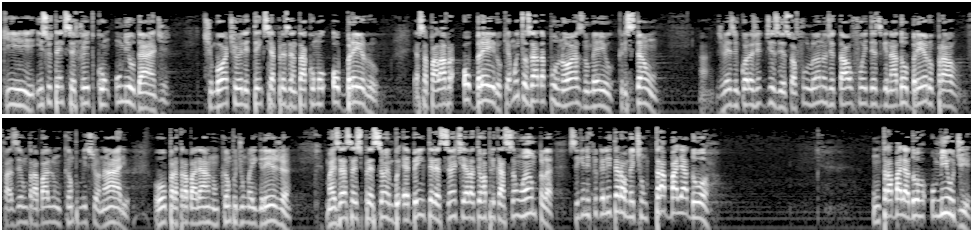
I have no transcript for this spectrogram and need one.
que isso tem que ser feito com humildade. Timóteo ele tem que se apresentar como obreiro. Essa palavra obreiro, que é muito usada por nós no meio cristão. Ah, de vez em quando a gente diz isso, a fulano de tal foi designado obreiro para fazer um trabalho num campo missionário ou para trabalhar num campo de uma igreja. Mas essa expressão é, é bem interessante e ela tem uma aplicação ampla. Significa literalmente um trabalhador. Um trabalhador humilde.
